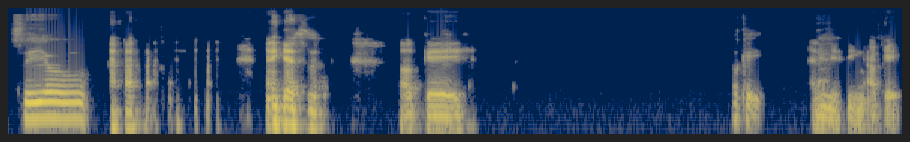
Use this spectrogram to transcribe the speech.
See you. Yes. Okay. Okay. And meeting. Okay.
